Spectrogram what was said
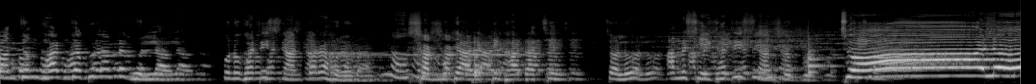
পঞ্চম ঘাট যখন আমরা ঘুরলাম, কোনো ঘাটে স্নান করা হলো না। সন্মুখে আর একটি ঘাট আছে। চলো, আমরা সেই ঘাটে স্নান করব। চলো!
